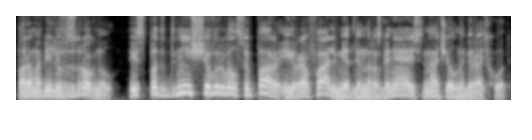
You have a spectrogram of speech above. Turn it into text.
Паромобиль вздрогнул. Из-под днища вырвался пар, и Рафаль, медленно разгоняясь, начал набирать ход.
